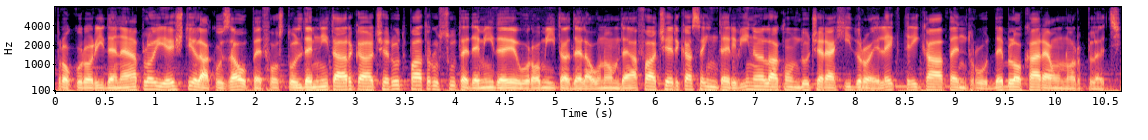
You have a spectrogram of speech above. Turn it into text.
Procurorii de Neaploiești îl acuzau pe fostul demnitar că a cerut 400.000 de euro mită de la un om de afaceri ca să intervină la conducerea hidroelectrică pentru deblocarea unor plăți.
